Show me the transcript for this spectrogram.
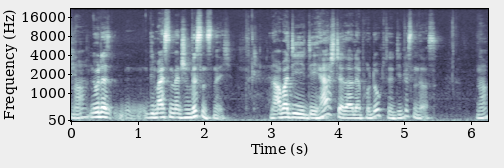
Ne? Nur dass die meisten Menschen wissen es nicht. Na, aber die, die Hersteller der Produkte, die wissen das. Ne?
